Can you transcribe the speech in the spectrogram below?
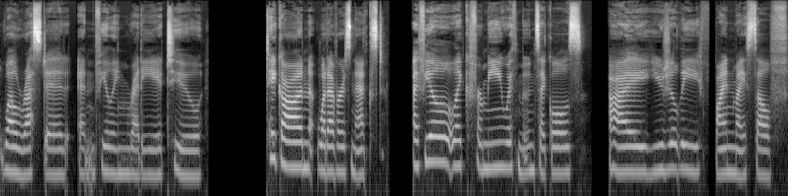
well rested and feeling ready to take on whatever's next. I feel like for me with moon cycles, I usually find myself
